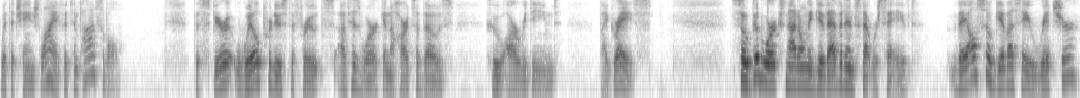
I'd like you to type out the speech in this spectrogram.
with a changed life? It's impossible. The Spirit will produce the fruits of His work in the hearts of those who are redeemed by grace. So, good works not only give evidence that we're saved, they also give us a richer,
